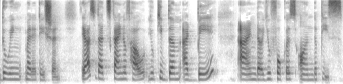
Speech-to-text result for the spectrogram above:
doing meditation yeah so that's kind of how you keep them at bay and uh, you focus on the peace.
